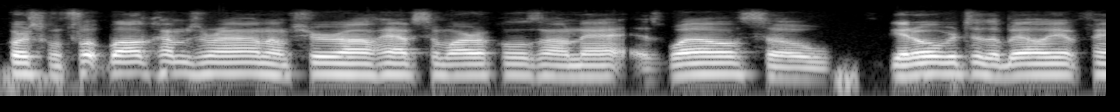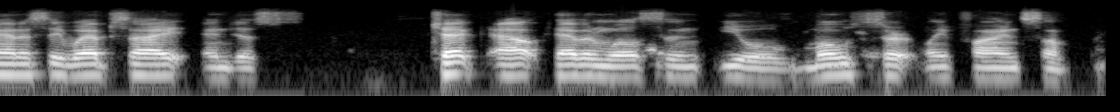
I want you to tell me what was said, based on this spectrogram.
of course, when football comes around, I'm sure I'll have some articles on that as well. So get over to the Belly Up Fantasy website and just check out Kevin Wilson. You will most certainly find something.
